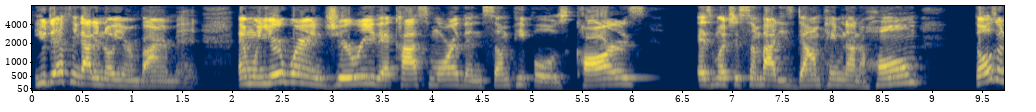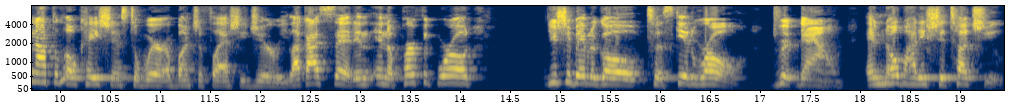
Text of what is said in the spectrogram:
you definitely got to know your environment. And when you're wearing jewelry that costs more than some people's cars, as much as somebody's down payment on a home, those are not the locations to wear a bunch of flashy jewelry. Like I said, in, in a perfect world, you should be able to go to Skid Row, drip down, and nobody should touch you.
